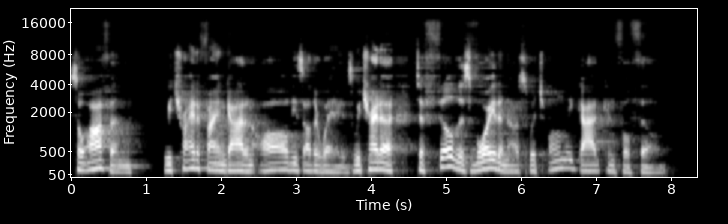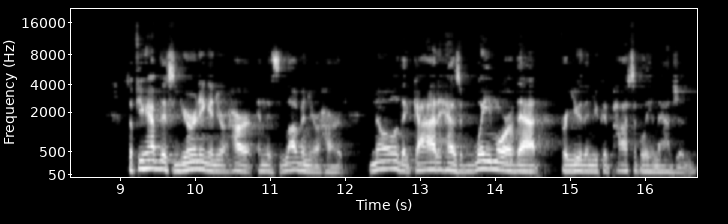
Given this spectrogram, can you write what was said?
So often, we try to find God in all these other ways. We try to, to fill this void in us which only God can fulfill. So if you have this yearning in your heart and this love in your heart, know that God has way more of that for you than you could possibly imagine.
